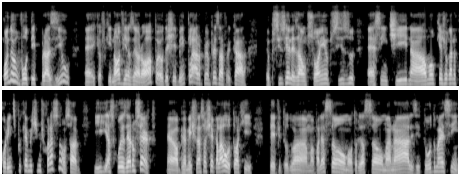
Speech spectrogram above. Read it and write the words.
quando eu voltei para o Brasil, é, que eu fiquei nove anos na Europa, eu deixei bem claro para o empresário, falei, cara, eu preciso realizar um sonho, eu preciso é, sentir na alma o que é jogar no Corinthians porque é meu time de coração, sabe? E as coisas deram certo. É, obviamente não é só chegar lá, ô, oh, tô aqui. Teve toda uma, uma, avaliação, uma autorização, uma análise e tudo, mas assim,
